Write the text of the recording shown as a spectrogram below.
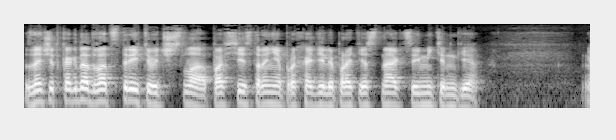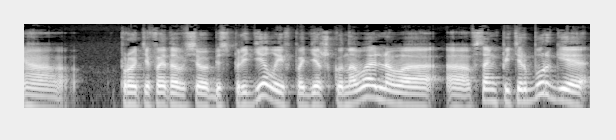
Значит, когда 23 числа по всей стране проходили протестные акции и митинги э, против этого всего беспредела и в поддержку Навального, э, в Санкт-Петербурге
